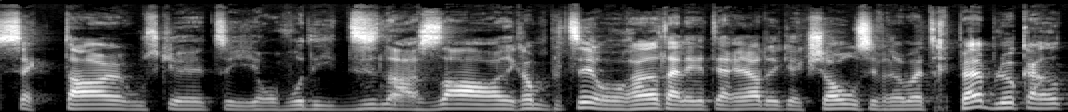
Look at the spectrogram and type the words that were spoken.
secteur où ce que, on voit des dinosaures, et comme, tu sais, on rentre à l'intérieur de quelque chose, c'est vraiment trippant. Puis là, quand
